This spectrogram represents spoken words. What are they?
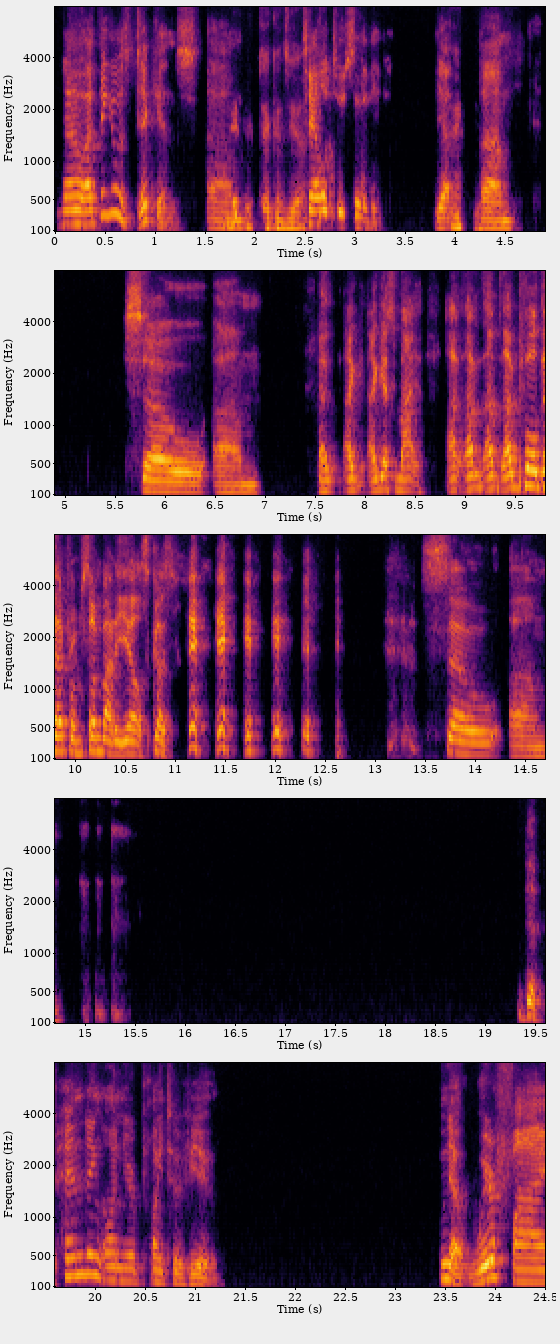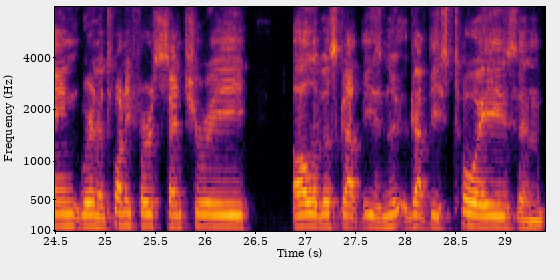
No, I think it was Dickens. Um, Dickens, yeah. Tale of Two Cities. Yeah. Um, so um, I, I, I guess my I, I'm- I pulled that from somebody else because so um, depending on your point of view, no, we're fine. We're in the 21st century. All of us got these new got these toys and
